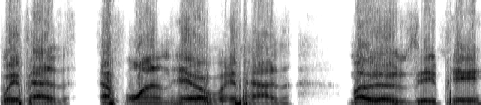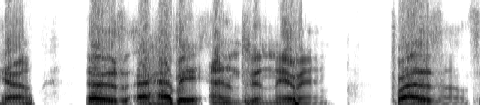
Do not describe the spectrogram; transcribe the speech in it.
we've had F1 here, we've had MotoGP here. There's a heavy engineering presence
